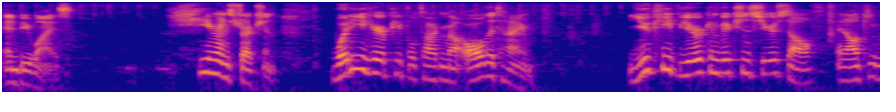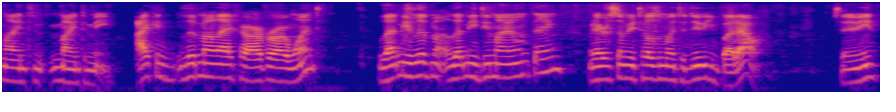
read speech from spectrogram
and be wise. Hear instruction. What do you hear people talking about all the time? You keep your convictions to yourself, and I'll keep mine to, mine to me. I can live my life however I want. Let me live my, let me do my own thing. Whenever somebody tells them what to do, you butt out. See what I mean?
